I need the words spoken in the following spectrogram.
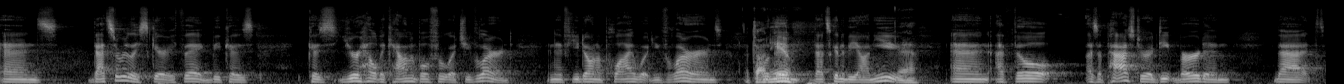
and that's a really scary thing because because you're held accountable for what you've learned, and if you don't apply what you've learned, It's on well, you. that's going to be on you. Yeah. And I feel as a pastor a deep burden that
